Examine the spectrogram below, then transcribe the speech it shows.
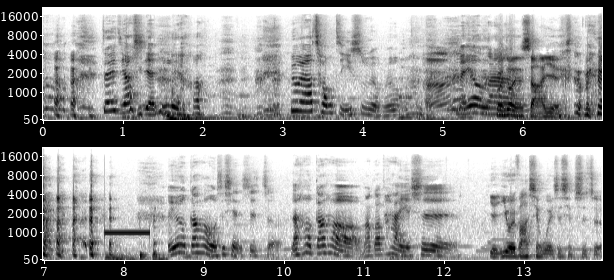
这一集要闲聊，因为要冲集数，有没有？没有啦，观众很傻眼，因为刚好我是显示者，然后刚好麻瓜派也是，也意外发现我也是显示者，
